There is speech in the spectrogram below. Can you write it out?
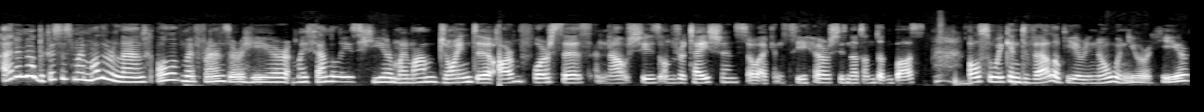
I don't know because it's my motherland. All of my friends are here. My family is here. My mom joined the armed forces and now she's on rotation, so I can see her. She's not on Donbass. Also, we can develop here. You know, when you're here,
